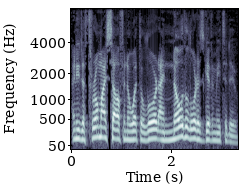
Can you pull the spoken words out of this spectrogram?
I need to throw myself into what the Lord, I know the Lord has given me to do,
